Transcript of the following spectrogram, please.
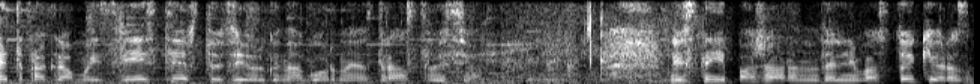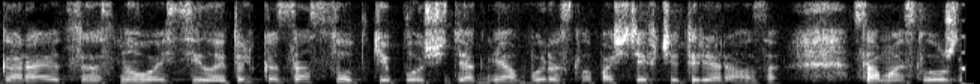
Это программа «Известия». В студии Ольга Нагорная. Здравствуйте. Лесные пожары на Дальнем Востоке разгораются с новой силой. Только за сутки площадь огня выросла почти в четыре раза. Самое сложное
